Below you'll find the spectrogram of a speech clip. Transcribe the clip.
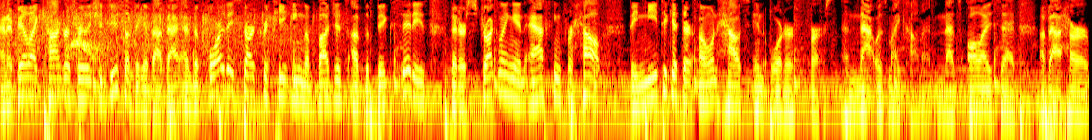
And I feel like Congress really should do something about that. And before they start critiquing the budgets of the big cities that are struggling and asking for help, they need to get their own house in order first. And that was my comment. And that's all I said about her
